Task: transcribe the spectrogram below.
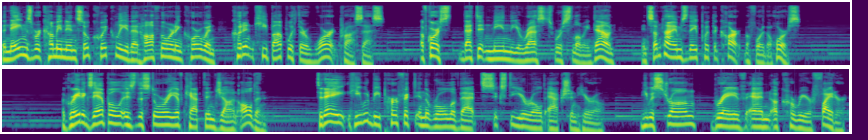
The names were coming in so quickly that Hathorne and Corwin couldn't keep up with their warrant process. Of course, that didn't mean the arrests were slowing down, and sometimes they put the cart before the horse. A great example is the story of Captain John Alden. Today, he would be perfect in the role of that 60 year old action hero. He was strong, brave, and a career fighter.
